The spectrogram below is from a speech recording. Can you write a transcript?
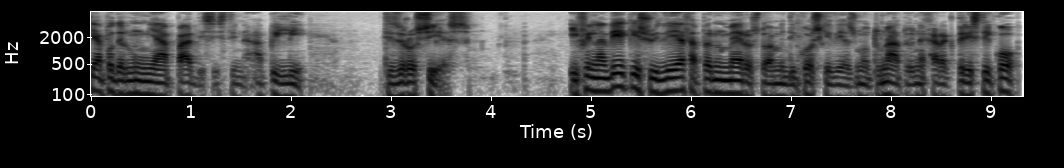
και αποτελούν μια απάντηση στην απειλή της Ρωσίας. Η Φινλανδία και η Σουηδία θα παίρνουν μέρος στο αμυντικό σχεδιασμό του ΝΑΤΟ. Είναι χαρακτηριστικό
